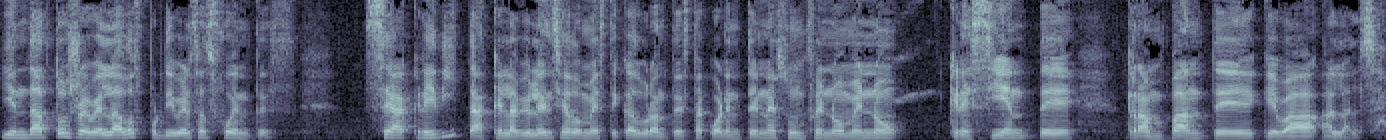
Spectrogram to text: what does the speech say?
y en datos revelados por diversas fuentes, se acredita que la violencia doméstica durante esta cuarentena es un fenómeno creciente, rampante, que va al alza.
